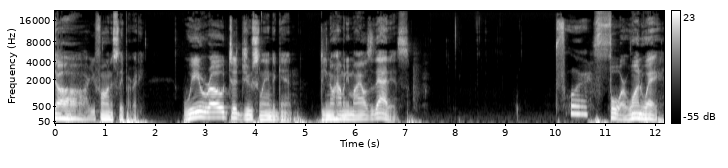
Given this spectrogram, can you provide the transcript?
Oh, are you falling asleep already? We rode to Juiceland again. Do you know how many miles that is? Four. Four, one way.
